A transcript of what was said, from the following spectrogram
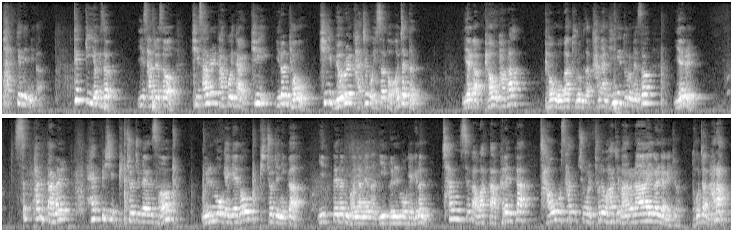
받게 됩니다. 특히 여기서 이 사주에서 기사를 갖고 있는 기 이런 경우 기묘를 가지고 있어도 어쨌든 얘가 병화가 병오가 들어오면서 강한 힘이 들어오면서 얘를 습한 땅을 햇빛이 비춰주면서 을목에게도 비춰주니까 이때는 뭐냐면 이 을목에게는 찬스가 왔다. 그러니까 좌우상충을 두려워하지 말아라 이걸 이야기죠. 도전하라.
